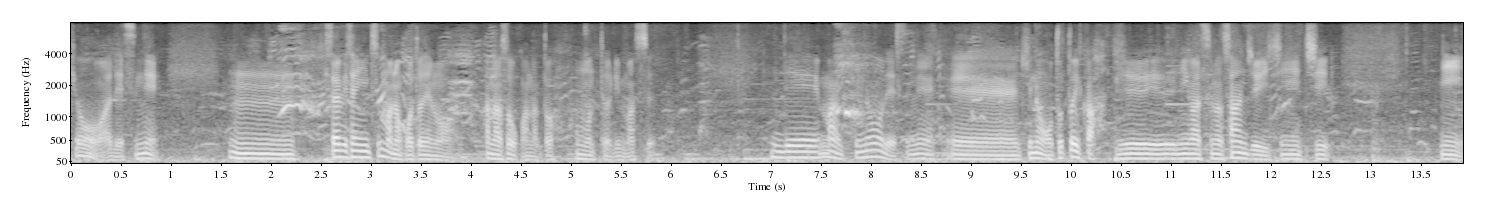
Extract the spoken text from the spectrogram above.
今日はですねうーん久々に妻のことでも話そうかなと思っております。でまあ昨日ですね、えー、昨日おとといか12月の31日に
